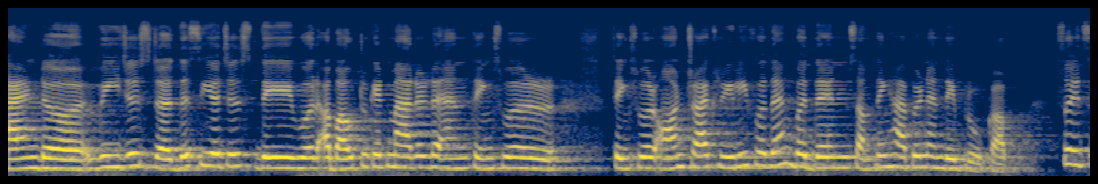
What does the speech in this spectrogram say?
and uh, we just uh, this year just they were about to get married, and things were things were on track really for them. But then something happened, and they broke up. So it's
